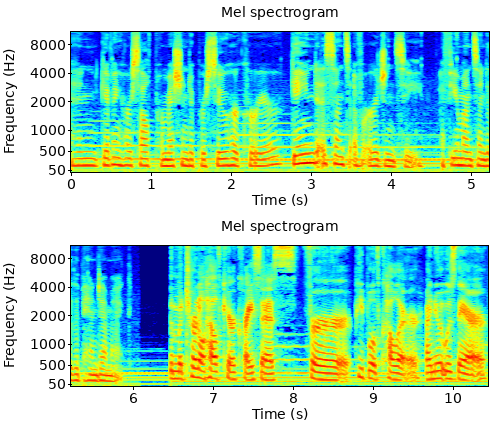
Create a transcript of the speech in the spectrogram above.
and giving herself permission to pursue her career gained a sense of urgency a few months into the pandemic. The maternal health care crisis for people of color, I knew it was there.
